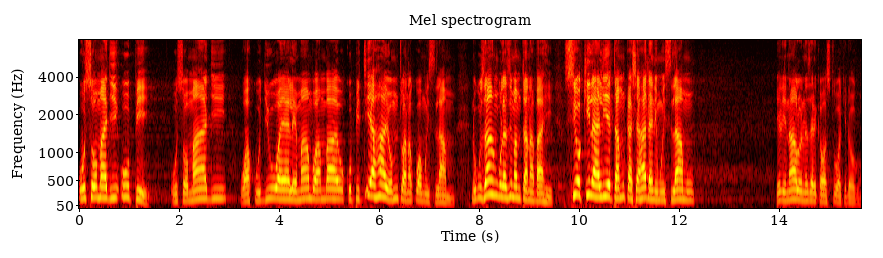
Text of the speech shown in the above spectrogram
usomaji upi? Usomaji wa kujua yale mambo ambayo kupitia hayo mtu anakuwa Muislamu. Ndugu zangu lazima mtanabahi. Sio kila aliyetamka shahada ni Muislamu. Ili nalo linaweza likawastua kidogo.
